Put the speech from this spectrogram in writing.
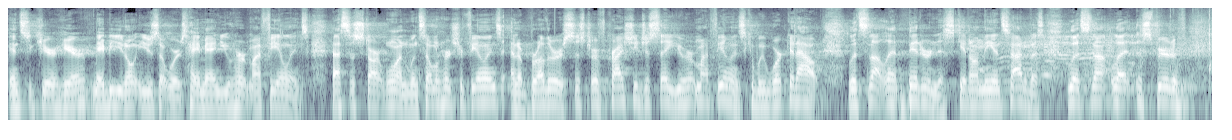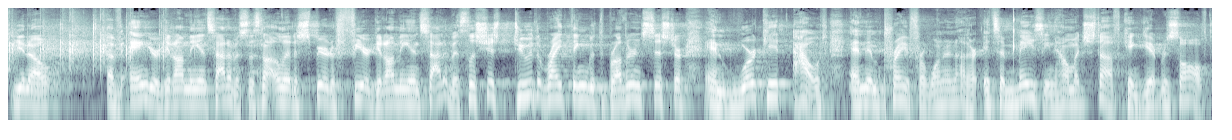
insecure here. Maybe you don't use that words. Hey, man, you hurt my feelings. That's the start one. When someone hurts your feelings and a brother or sister of Christ, you just say, You hurt my feelings. Can we work it out? Let's not let bitterness get on the inside of us. Let's not let the spirit of, you know, of anger get on the inside of us. Let's not let a spirit of fear get on the inside of us. Let's just do the right thing with brother and sister and work it out and then pray for one another. It's amazing how much stuff can get resolved.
